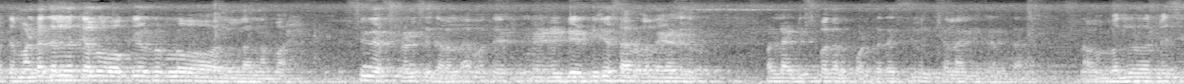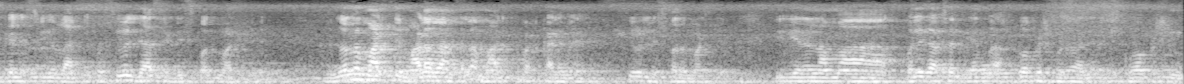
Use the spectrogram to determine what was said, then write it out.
ಮತ್ತು ಮಂಡ್ಯದಲ್ಲಿ ಕೆಲವು ವಕೀಲರುಗಳು ಅಲ್ಲ ನಮ್ಮ ಸೀನಿಯರ್ಸ್ ಫ್ರೆಂಡ್ಸ್ ಇದ್ದಾರಲ್ಲ ಮತ್ತು ಡಿ ಜೆ ಸಾರ್ಗಳೆಲ್ಲ ಹೇಳಿದರು ಒಳ್ಳೆ ಡಿಸ್ಪೋಸಲ್ ಕೊಡ್ತಾರೆ ಸಿವಿಲ್ ಚೆನ್ನಾಗಿದೆ ಅಂತ. ನಾವು ಮೊದಲು ಬೇಸಿಕಲಿ ಸಿವಿಲ್ ಹಾಕಿ ಸಿವಿಲ್ ಜಾಸ್ತಿ ಡಿಸ್ಪೋಸ್ ಮಾಡ್ತೀವಿ. ಇನ್ನೆಲ್ಲ ಮಾಡ್ತೀವಿ, ಮಾಡಲ್ಲ ಅಂತಲ್ಲ ಮಾಡ್ತೀವಿ ಬಟ್ ಕಡಿಮೆ ಸಿವಿಲ್ ಡಿಸ್ಪೋಸ್ ಮಾಡ್ತೀವಿ. ಈಗ ನಮ್ಮ ಪೊಲೀಸ್ ಆಫೀಸರ್ಗೆ ಹೆಂಗೆ ಕೋಪರೇಷನ್ ಕೊಡೋದು ಅದೇ ರೀತಿ ಕೋಪರೇಷನ್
